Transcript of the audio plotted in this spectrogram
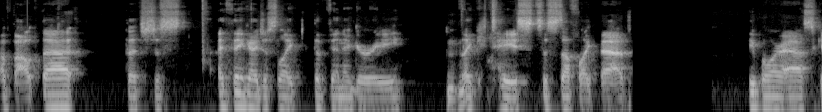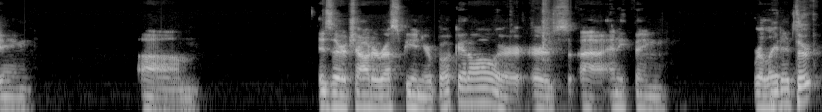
about that that's just. I think I just like the vinegary, Mhm. like taste to stuff like that. People are asking, um, is there a chowder recipe in your book at all, or, or is uh, anything related? There,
